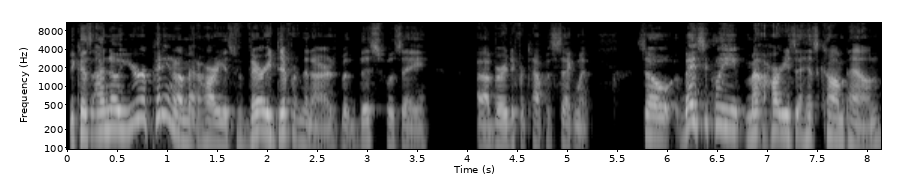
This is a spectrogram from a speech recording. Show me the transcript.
because I know your opinion on Matt Hardy is very different than ours, but this was a, a very different type of segment. So basically, Matt Hardy's at his compound,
